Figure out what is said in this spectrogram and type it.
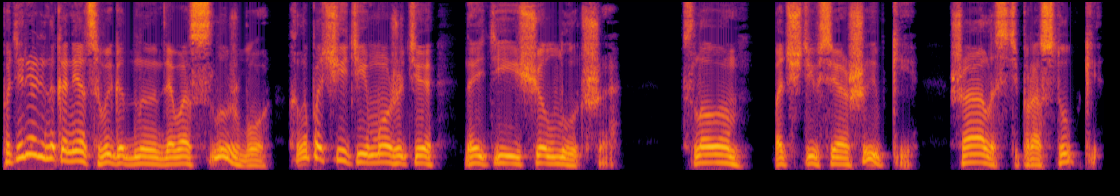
Потеряли, наконец, выгодную для вас службу, хлопочите и можете найти еще лучше. Словом, почти все ошибки, шалости, проступки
